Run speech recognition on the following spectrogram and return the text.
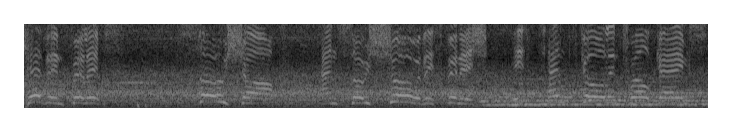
Kevin Phillips, so sharp and so sure with his finish. His 10th goal in 12 games.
